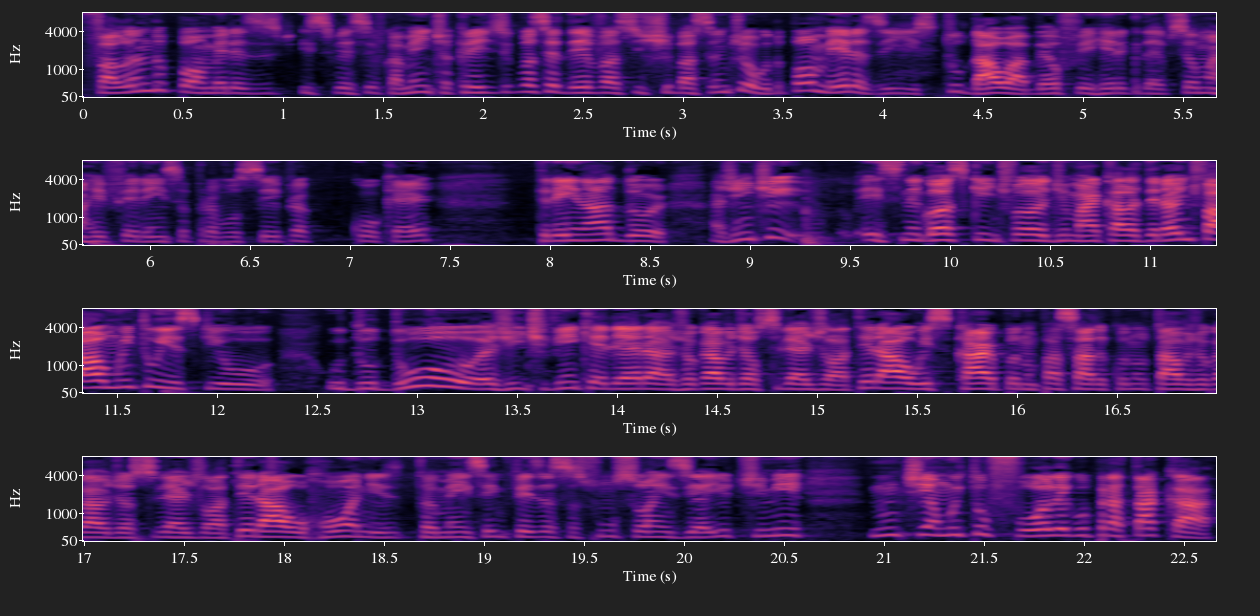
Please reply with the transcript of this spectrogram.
Falando do Palmeiras es- especificamente, acredito que você deva assistir bastante jogo do Palmeiras e estudar o Abel Ferreira, que deve ser uma referência pra você e pra qualquer treinador. A gente, esse negócio que a gente falou de marcar lateral, a gente falava muito isso, que o, o Dudu, a gente vinha que ele era jogava de auxiliar de lateral, o Scarpa no passado, quando tava, jogava de auxiliar de lateral, o Rony também sempre fez essas funções, e aí o time não tinha muito fôlego pra atacar.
